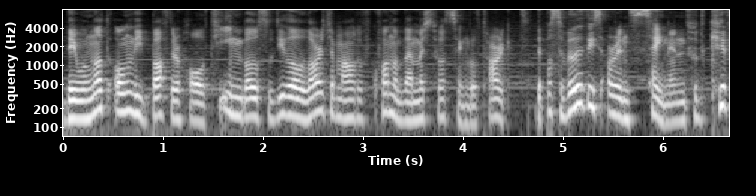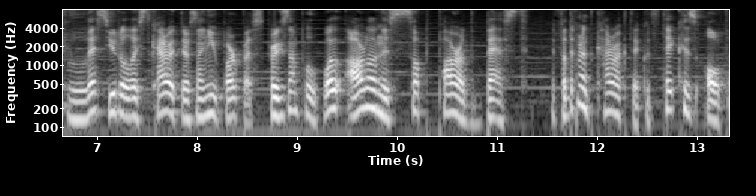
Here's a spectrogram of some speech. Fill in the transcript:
they will not only buff their whole team, but also deal a large amount of quantum damage to a single target. The possibilities are insane and it would give less utilized characters a new purpose. For example, while Arlan is subpar at best, if a different character could take his ult,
